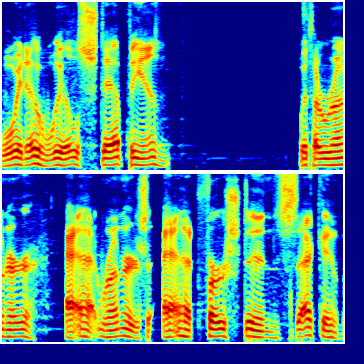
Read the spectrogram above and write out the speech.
Woida will step in with a runner at runners at first and second.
